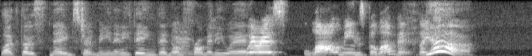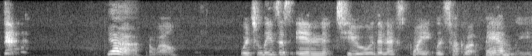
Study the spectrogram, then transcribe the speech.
like those names don't mean anything. They're not Mm. from anywhere. Whereas Lal means beloved. Like yeah. yeah. oh well. Which leads us into the next point. Let's talk about family.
